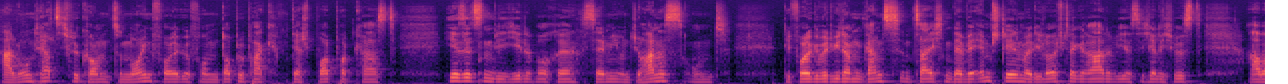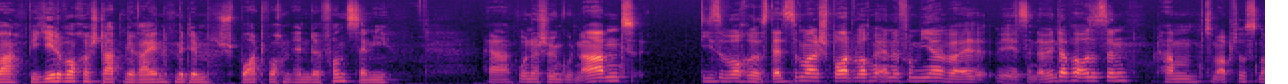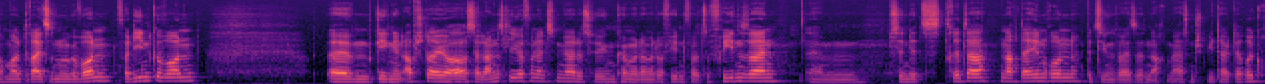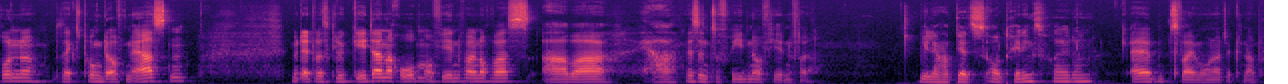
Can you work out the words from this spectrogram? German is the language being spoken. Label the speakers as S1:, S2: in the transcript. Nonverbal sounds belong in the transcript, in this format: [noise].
S1: Hallo und herzlich willkommen zur neuen Folge von Doppelpack, der Sportpodcast. Hier sitzen wie jede Woche Sammy und Johannes und die Folge wird wieder ganz im Zeichen der WM stehen, weil die läuft ja gerade, wie ihr sicherlich wisst. Aber wie jede Woche starten wir rein mit dem Sportwochenende von Sammy.
S2: Ja, wunderschönen guten Abend. Diese Woche ist das letzte Mal Sportwochenende von mir, weil wir jetzt in der Winterpause sind. Haben zum Abschluss nochmal 3 zu 0 gewonnen, verdient gewonnen ähm, gegen den Absteiger aus der Landesliga von letztem Jahr. Deswegen können wir damit auf jeden Fall zufrieden sein. Ähm, sind jetzt Dritter nach der Hinrunde, beziehungsweise nach dem ersten Spieltag der Rückrunde. Sechs Punkte auf den ersten. Mit etwas Glück geht da nach oben auf jeden Fall noch was. Aber ja, wir sind zufrieden auf jeden Fall.
S1: Wie lange habt ihr jetzt auch trainingsfrei dann?
S2: Ähm, zwei Monate knapp.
